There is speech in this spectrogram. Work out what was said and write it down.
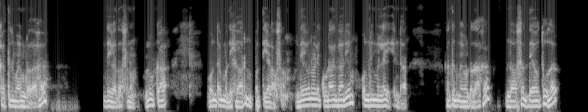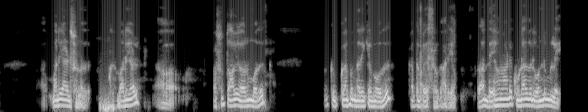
கத்திர மயம்பதாக தெய்வதோசனம் லூக்கா ஒன்றாம் அதிகாரம் முப்பத்தி ஏழு வசனம். தேவனாலே கூடாத காரியம் ஒன்றுமில்லை என்றார் கத்திர மயம்பதாக இந்த வருஷம் தேவதூதர் மரியாள் சொன்னது. மரியாள் பசுத்தாவில் வரும்போது கற்பம் தரிக்கும் போது கத்த பேசுகிற காரியம். அதாவது தேவனாலே கூடாத ஒன்றுமில்லை.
